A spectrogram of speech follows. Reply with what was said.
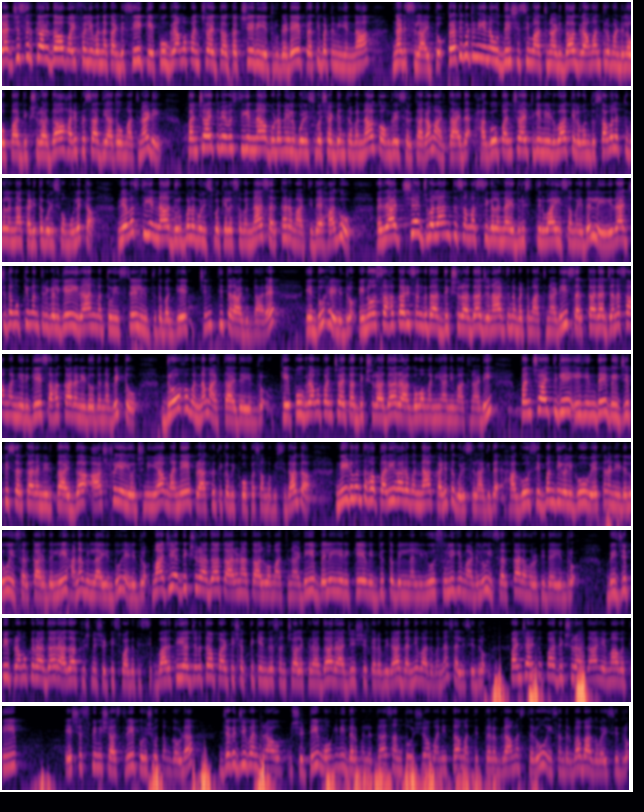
ರಾಜ್ಯ ಸರ್ಕಾರದ ವೈಫಲ್ಯವನ್ನು ಖಂಡಿಸಿ ಕೆಪು ಗ್ರಾಮ ಪಂಚಾಯತ್ ಕಚೇರಿ ಎದುರುಗಡೆ ಪ್ರತಿಭಟನೆಯನ್ನ ನಡೆಸಲಾಯಿತು. ಪ್ರತಿಭಟನೆಯನ್ನು ಉದ್ದೇಶಿಸಿ ಮಾತನಾಡಿದ ಗ್ರಾಮಾಂತರ ಮಂಡಲ ಉಪಾಧ್ಯಕ್ಷರಾದ ಹರಿಪ್ರಸಾದ್ ಯಾದವ್ ಮಾತನಾಡಿ ಪಂಚಾಯತ್ ವ್ಯವಸ್ಥೆಯನ್ನ ಬುಡಮೇಲುಗೊಳಿಸುವ ಷಡ್ಯಂತ್ರವನ್ನ ಕಾಂಗ್ರೆಸ್ ಸರ್ಕಾರ ಮಾಡ್ತಾ ಇದೆ. ಹಾಗೂ ಪಂಚಾಯತ್ಗೆ ನೀಡುವ ಕೆಲವೊಂದು ಸವಲತ್ತುಗಳನ್ನ ಕಡಿತಗೊಳಿಸುವ ಮೂಲಕ ವ್ಯವಸ್ಥೆಯನ್ನ ದುರ್ಬಲಗೊಳಿಸುವ ಕೆಲಸವನ್ನ ಸರ್ಕಾರ ಮಾಡ್ತಿದೆ. ಹಾಗೂ ರಾಜ್ಯ ಜ್ವಲಾಂತ ಸಮಸ್ಯೆಗಳನ್ನ ಎದುರಿಸುತ್ತಿರುವ ಈ ಸಮಯದಲ್ಲಿ ರಾಜ್ಯದ ಮುಖ್ಯಮಂತ್ರಿಗಳಿಗೆ ಇರಾನ್ ಮತ್ತು ಇಸ್ರೇಲ್ ಯುದ್ಧದ ಬಗ್ಗೆ ಚಿಂತಿತರಾಗಿದ್ದಾರೆ. ಎಂದು ಹೇಳಿದರು. ಇನ್ನು ಸಹಕಾರಿ ಸಂಘದ ಅಧ್ಯಕ್ಷರಾದ ಜನಾರ್ದನ ಭಟ್ ಮಾತನಾಡಿ, ಸರ್ಕಾರ ಜನಸಾಮಾನ್ಯರಿಗೆ ಸಹಕಾರ ನೀಡೋದನ್ನ ಬಿಟ್ಟು ದ್ರೋಹವನ್ನ ಮಾಡ್ತಾ ಇದೆ ಎಂದರು. ಕೆಪು ಗ್ರಾಮ ಪಂಚಾಯತ್ ಅಧ್ಯಕ್ಷರಾದ ರಾಘವ ಮನಿಯಾನಿ ಮಾತನಾಡಿ ಪಂಚಾಯತ್ಗೆ ಈ ಹಿಂದೆ ಬಿಜೆಪಿ ಸರ್ಕಾರ ನೀಡ್ತಾ ಇದ್ದ ಆಶ್ರಯ ಯೋಜನೆಯ ಮನೆ ಪ್ರಾಕೃತಿಕ ವಿಕೋಪ ಸಂಭವಿಸಿದಾಗ ನೀಡುವಂತಹ ಪರಿಹಾರವನ್ನ ಕಡಿತಗೊಳಿಸಲಾಗಿದೆ ಹಾಗೂ ಸಿಬ್ಬಂದಿಗಳಿಗೂ ವೇತನ ನೀಡಲು ಈ ಸರ್ಕಾರದಲ್ಲಿ ಹಣವಿಲ್ಲ ಎಂದು ಹೇಳಿದರು. ಮಾಜಿ ಅಧ್ಯಕ್ಷರಾದ ತಾರಣಾ ಆಲ್ವ ಮಾತನಾಡಿ, ಬೆಲೆ ಏರಿಕೆ, ವಿದ್ಯುತ್ ಬಿಲ್ನಲ್ಲಿಯೂ ಸುಲಿಗೆ ಮಾಡಲು ಈ ಸರ್ಕಾರ ಹೊರಟಿದೆ ಎಂದರು. ಬಿಜೆಪಿ ಪ್ರಮುಖರಾದ ರಾಧಾಕೃಷ್ಣ ಶೆಟ್ಟಿ ಸ್ವಾಗತಿಸಿ ಭಾರತೀಯ ಜನತಾ ಪಾರ್ಟಿ ಶಕ್ತಿ ಕೇಂದ್ರ ಸಂಚಾಲಕರಾದ ರಾಜೇಶ್ ಕರವೀರ ಧನ್ಯವಾದವನ್ನ ಸಲ್ಲಿಸಿದ್ರು. ಪಂಚಾಯತ್ ಉಪಾಧ್ಯಕ್ಷರಾದ ಹೇಮಾವತಿ, ಯಶಸ್ವಿನಿ ಶಾಸ್ತ್ರಿ, ಪುರುಷೋತ್ತಮ್ ಗೌಡ, ಜಗಜೀವನ್ ರಾವ್ ಶೆಟ್ಟಿ, ಮೋಹಿನಿ ಧರ್ಮಲತಾ, ಸಂತೋಷ, ವನಿತಾ ಮತ್ತಿತರ ಗ್ರಾಮಸ್ಥರು ಈ ಸಂದರ್ಭ ಭಾಗವಹಿಸಿದ್ರು.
